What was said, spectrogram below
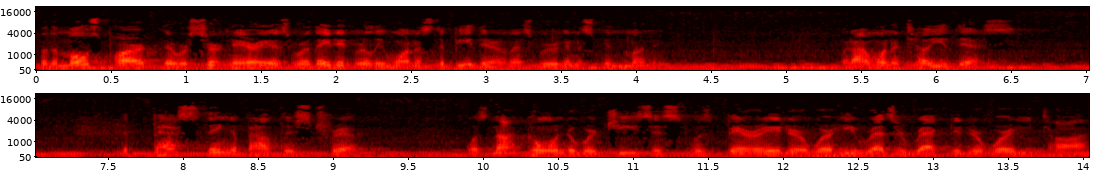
for the most part, there were certain areas where they didn't really want us to be there unless we were going to spend money. But I want to tell you this the best thing about this trip was not going to where Jesus was buried or where he resurrected or where he taught.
